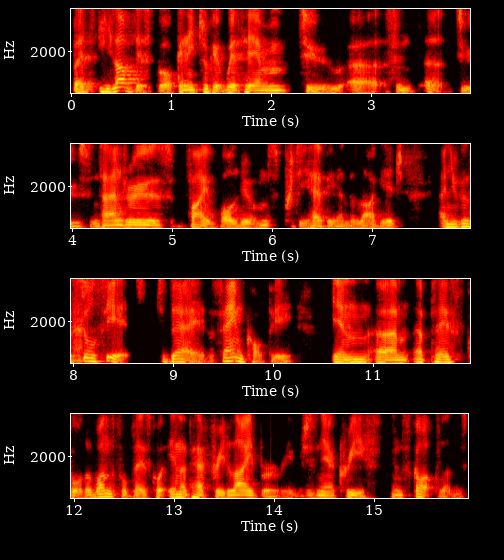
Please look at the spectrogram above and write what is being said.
But he loved this book and he took it with him to, uh, St, uh, to St. Andrews, five volumes, pretty heavy in the luggage. And you can still see it today, the same copy in um, a place called, a wonderful place called Innerpeffray Library, which is near Crieff in Scotland.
